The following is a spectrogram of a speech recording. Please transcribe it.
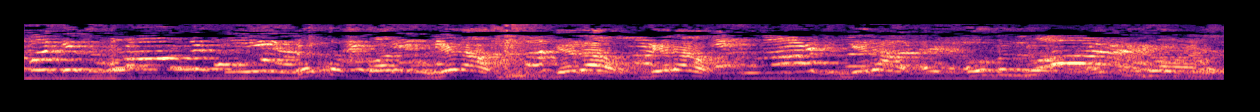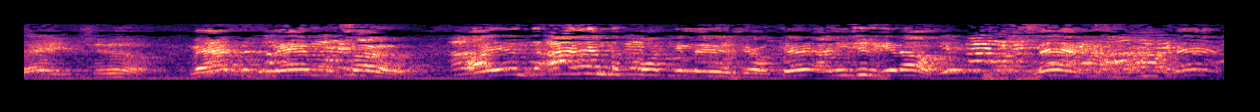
fuck is wrong with you? What the fuck? Get out. Get out. Get out. large. Get out. Hey, open the door. Open the door. Hey, chill. Ma'am, ma'am, sir. I am I am the fucking manager. Okay, I need you to get out. You're not even- Ma'am, ma'am.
